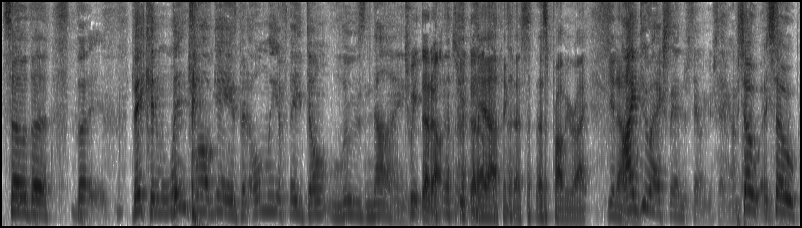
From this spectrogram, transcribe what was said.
So the the They can win twelve games, but only if they don't lose nine. Tweet that out. Tweet that out. yeah, I think that's that's probably right. You know, I do actually understand what you're saying. I'm, So so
